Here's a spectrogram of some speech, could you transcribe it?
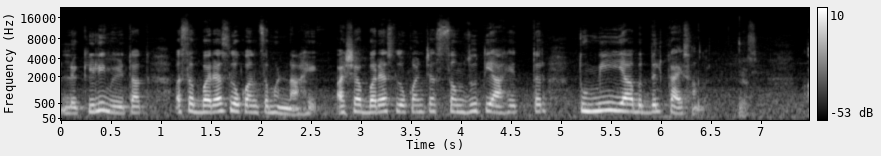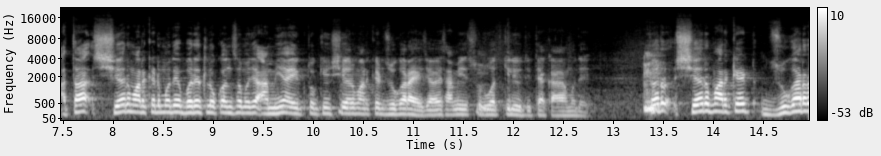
लकीली मिळतात असं बऱ्याच लोकांचं म्हणणं आहे. अशा बऱ्याच लोकांच्या समजुती आहेत. तर तुम्ही याबद्दल काय सांगाल? आता शेअर मार्केटमध्ये बरेच लोकांचं म्हणजे आम्ही ऐकतो की शेअर मार्केट जुगार आहे. ज्यावेळेस आम्ही सुरुवात केली होती त्या काळामध्ये. तर शेअर मार्केट जुगार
